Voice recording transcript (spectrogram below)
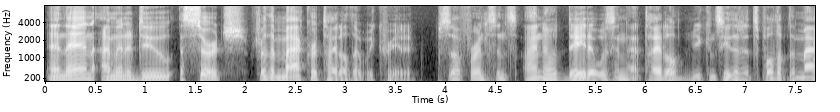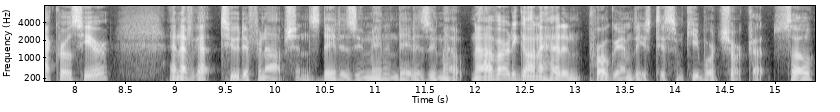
And then I'm going to do a search for the macro title that we created. So for instance, I know data was in that title. You can see that it's pulled up the macros here and I've got two different options, data zoom in and data zoom out. Now I've already gone ahead and programmed these to some keyboard shortcuts. So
